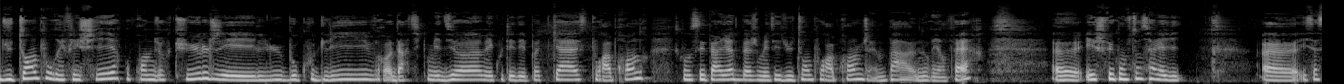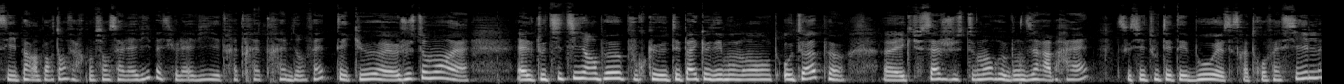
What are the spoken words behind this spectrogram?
du temps pour réfléchir, pour prendre du recul. J'ai lu beaucoup de livres, d'articles médiums, écouté des podcasts pour apprendre. Parce qu'en ces périodes, bah, je mettais du temps pour apprendre. J'aime pas ne rien faire. Euh, et je fais confiance à la vie. Euh, et ça, c'est hyper important, faire confiance à la vie, parce que la vie est très très très bien faite et que euh, justement, elle te titille un peu pour que t'aies pas que des moments au top et que tu saches justement rebondir après. Parce que si tout était beau, ce serait trop facile.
